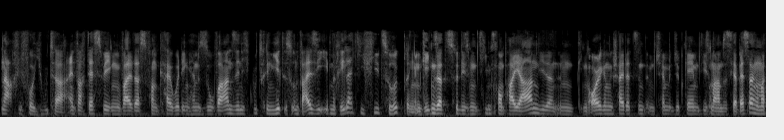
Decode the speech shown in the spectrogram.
nach wie vor Utah. Einfach deswegen, weil das von Kyle Whittingham so wahnsinnig gut trainiert ist und weil sie eben relativ viel zurückbringen. Im Gegensatz zu diesem Team vor ein paar Jahren, die dann im, gegen Oregon gescheitert sind im Championship Game. Diesmal haben sie es ja besser gemacht.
